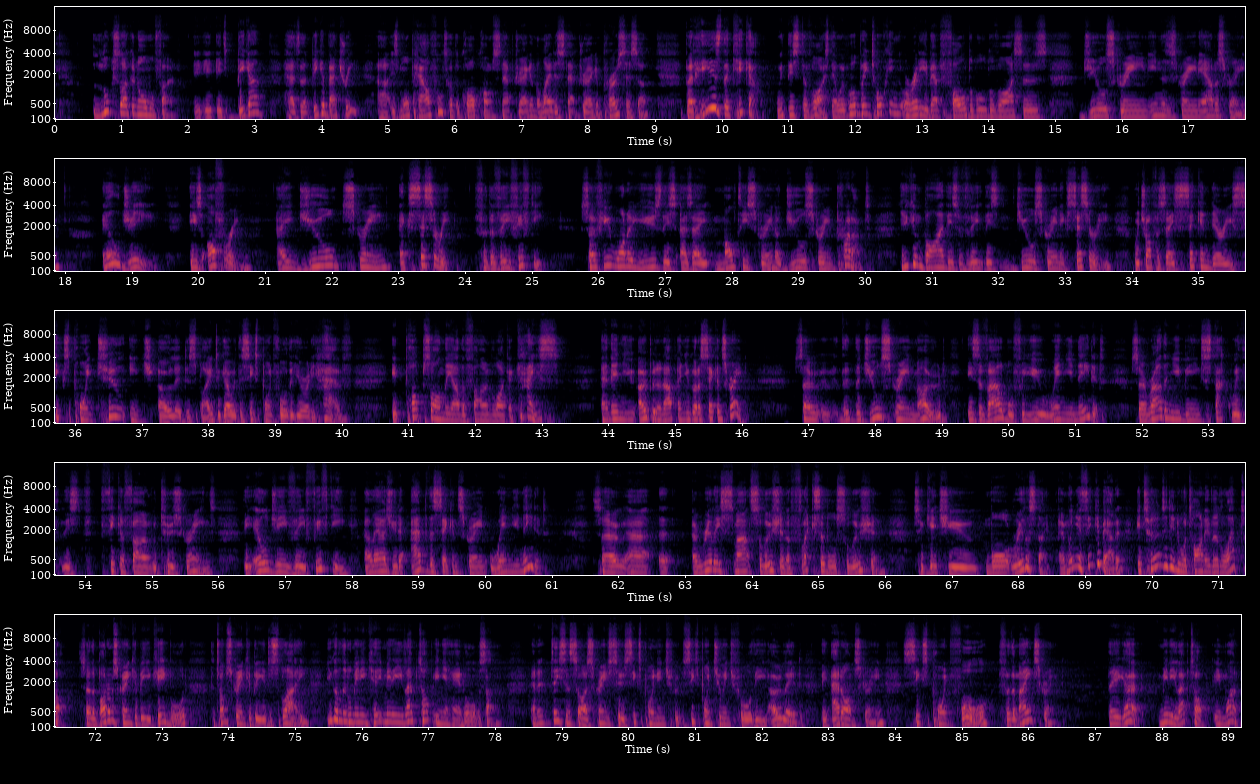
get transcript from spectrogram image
looks like a normal phone. It, it, it's bigger, has a bigger battery, uh, is more powerful. It's got the Qualcomm Snapdragon, the latest Snapdragon processor. But here's the kicker with this device. Now, we've all been talking already about foldable devices, dual screen, inner screen, outer screen. LG is offering a dual screen accessory for the V50. So if you want to use this as a multi-screen or dual screen product, you can buy this v, this dual screen accessory, which offers a secondary 6.2 inch OLED display to go with the 6.4 that you already have. It pops on the other phone like a case, and then you open it up and you've got a second screen. So the, the dual screen mode is available for you when you need it. So rather than you being stuck with this thicker phone with two screens, the LG V50 allows you to add the second screen when you need it. So uh, a, a really smart solution, a flexible solution to get you more real estate. And when you think about it, it turns it into a tiny little laptop. So the bottom screen could be your keyboard, the top screen could be your display. You've got a little mini key, mini laptop in your hand all of a sudden. And a decent sized screens too, 6.2 inch, 6.2 inch for the OLED, the add-on screen, 6.4 for the main screen. There you go, mini laptop in one.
